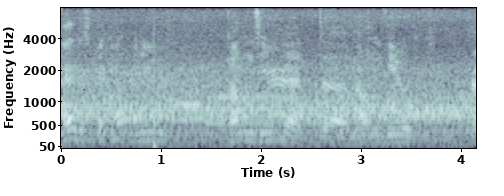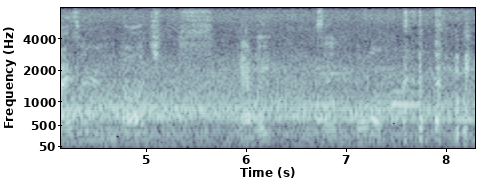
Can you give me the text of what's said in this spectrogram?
Yeah, just picking up my new Cummins here at uh, Mountain View Chrysler and Dodge. Can't wait. I'm excited to go home.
